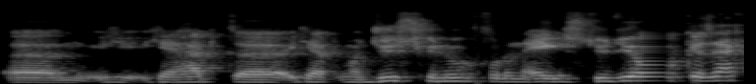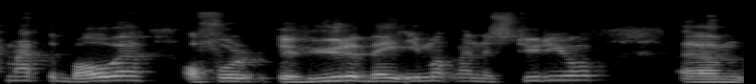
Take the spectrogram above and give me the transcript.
Ehm, je, hebt, eh, je hebt maar juist genoeg voor een eigen studio zeg maar, te bouwen of voor te huren bij iemand met een studio. Ehm,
